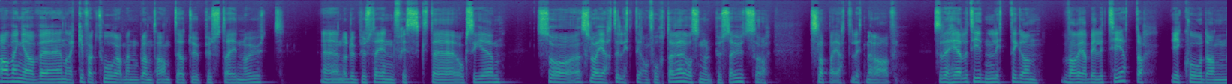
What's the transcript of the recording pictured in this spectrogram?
Avhengig av eh, en rekke faktorer, men blant annet det at du puster inn og ut. Eh, når du puster inn friskt oksygen, så slår hjertet litt fortere, og så når du puster ut, så slapper hjertet litt mer av. Så det er hele tiden litt variabilitet da, i hvordan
